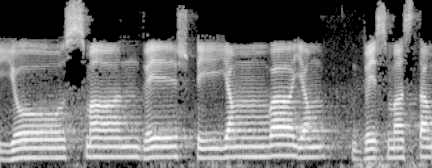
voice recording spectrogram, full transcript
योऽस्मान् द्वेष्टियं वयं द्विस्मस्तं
